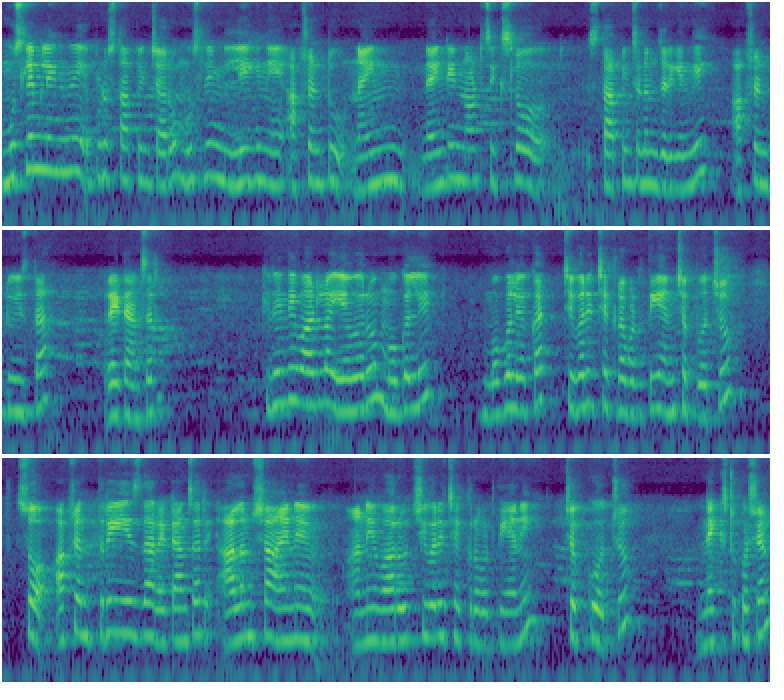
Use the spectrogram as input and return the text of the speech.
ముస్లిం లీగ్ని ఎప్పుడు స్థాపించారు? ముస్లిం లీగ్ని option two nine nineteen nought సిక్స్లో స్థాపించడం జరిగింది. Option two is the right answer. క్రింది వాటిలో ఎవరు మొఘలి మొఘల్ యొక్క చివరి చక్రవర్తి అని చెప్పవచ్చు so option three is the right answer. Alam Shah అనే అనేవారు చివరి చక్రవర్తి అని చెప్పుకోవచ్చు. Next question.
